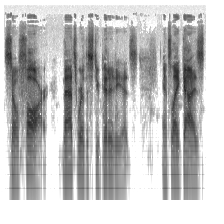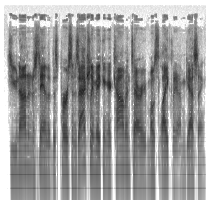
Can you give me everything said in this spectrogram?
so far. That's where the stupidity is. And it's like, guys, do you not understand that this person is actually making a commentary, most likely, I'm guessing,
